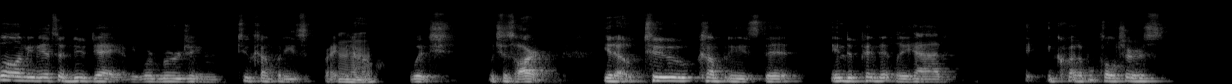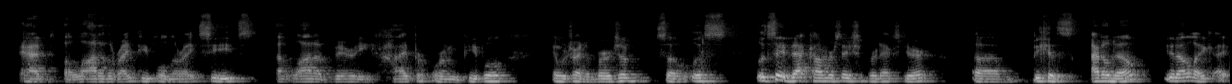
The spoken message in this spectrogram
Well, I mean, it's a new day. I mean, we're merging two companies right mm-hmm. now, which which is hard. You know, two companies that independently had incredible cultures, had a lot of the right people in the right seats, a lot of very high performing people, and we're trying to merge them. So let's let's save that conversation for next year um, because I don't know. You know, like I,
